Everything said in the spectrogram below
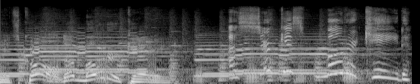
It's called a motorcade. A circus motorcade.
